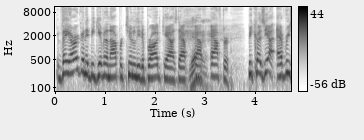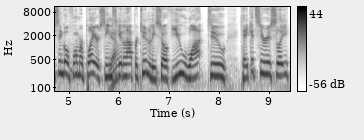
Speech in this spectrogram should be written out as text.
they are going to be given an opportunity to broadcast af- Yeah. af- after. Because yeah, every single former player seems Yeah. to get an opportunity. So if you want to take it seriously,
